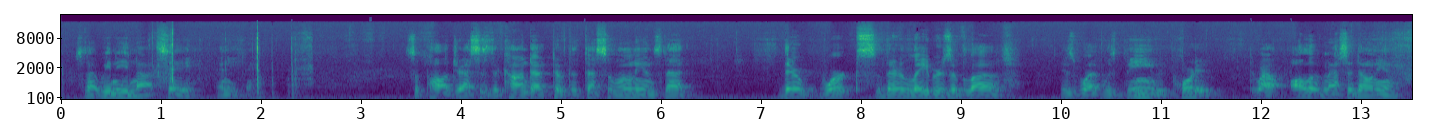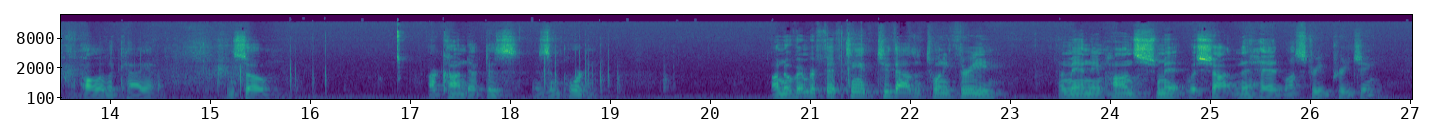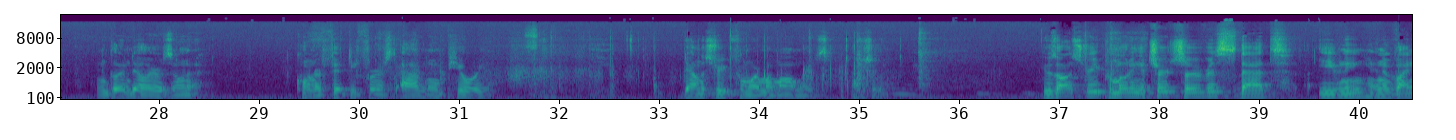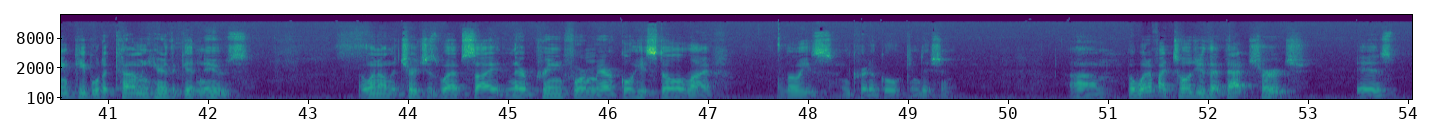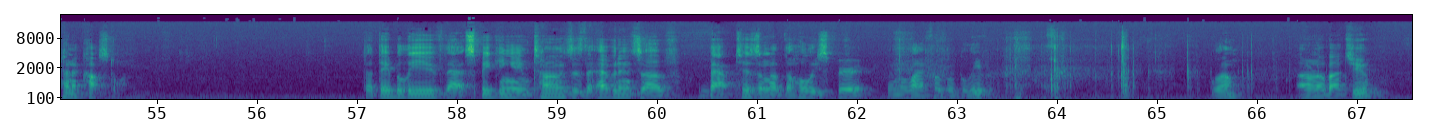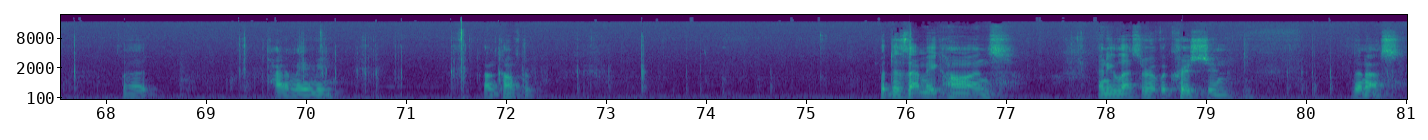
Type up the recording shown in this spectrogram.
so that we need not say anything. So Paul addresses the conduct of the Thessalonians that their works, their labors of love, is what was being reported throughout all of Macedonia, all of Achaia. And so our conduct is, is important. On November 15th, 2023, a man named Hans Schmidt was shot in the head while street preaching in Glendale, Arizona, corner 51st Avenue in Peoria. Down the street from where my mom lives, actually. He was on the street promoting a church service that evening and inviting people to come and hear the good news. I went on the church's website and they're praying for a miracle. He's still alive, although he's in critical condition. Um, but what if I told you that that church is Pentecostal? That they believe that speaking in tongues is the evidence of baptism of the Holy Spirit in the life of a believer. Well, I don't know about you, but kind of made me uncomfortable. But does that make Hans any lesser of a Christian than us?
